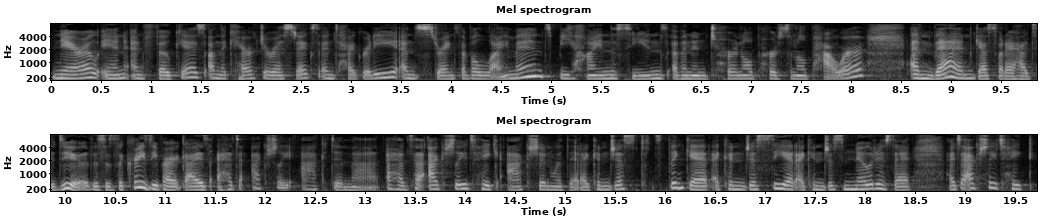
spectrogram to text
narrow in and focus on the characteristics, integrity, and strength of alignment behind the scenes of an internal personal power. And then, guess what I had to do? This is the crazy part, guys. I had to actually act in that. I had to actually take action with it. I can just think it, I can just see it, I can just notice it. I had to actually take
